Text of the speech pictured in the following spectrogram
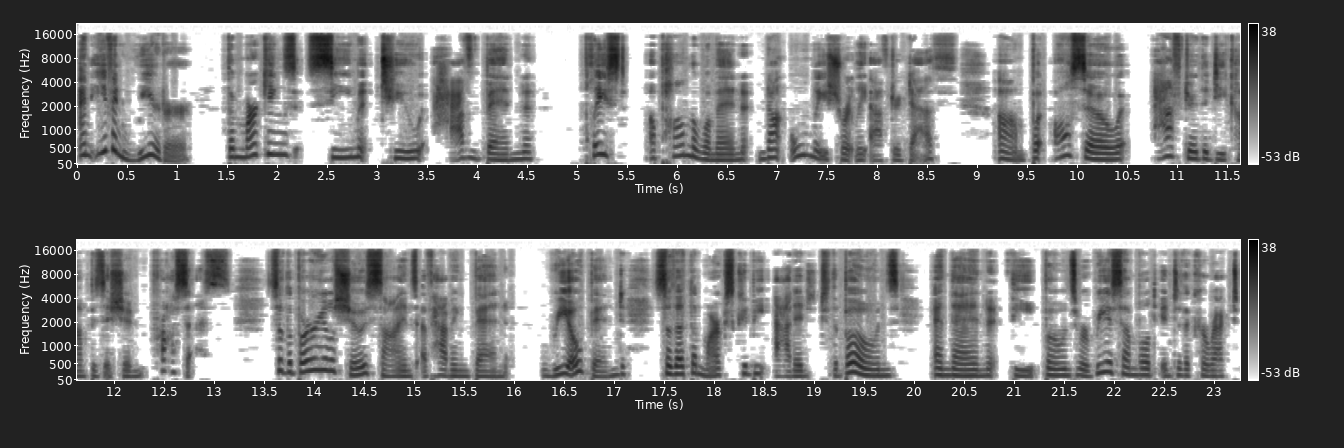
And even weirder, the markings seem to have been placed upon the woman not only shortly after death, um, but also after the decomposition process. So the burial shows signs of having been reopened so that the marks could be added to the bones and then the bones were reassembled into the correct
